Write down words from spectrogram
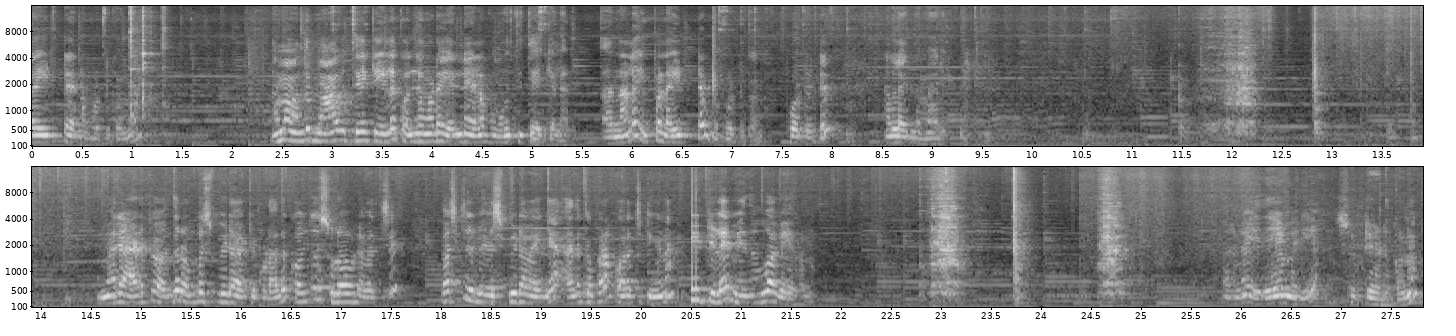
லைட்டாக எண்ணெய் போட்டுக்கோங்க. நம்ம வந்து மாவு தேய்க்கையில் கொஞ்சம் கூட எண்ணெயெல்லாம் ஊற்றி தேய்க்கலை. அதனால் இப்போ லைட்டாக இப்படி போட்டுக்கோங்க. போட்டுட்டு நல்லா இந்த மாதிரி இந்த மாதிரி அடுப்பை வந்து ரொம்ப ஸ்பீடாக வைக்கக்கூடாது. கொஞ்சம் ஸ்லோவில் வச்சு ஃபஸ்ட்டு ஸ்பீடாக வைங்க. அதுக்கப்புறம் குறைச்சிட்டிங்கன்னா வீட்டில் மெதுவாக வேகணும். அதனால் இதே மாதிரியே சுட்டு எடுக்கணும்.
